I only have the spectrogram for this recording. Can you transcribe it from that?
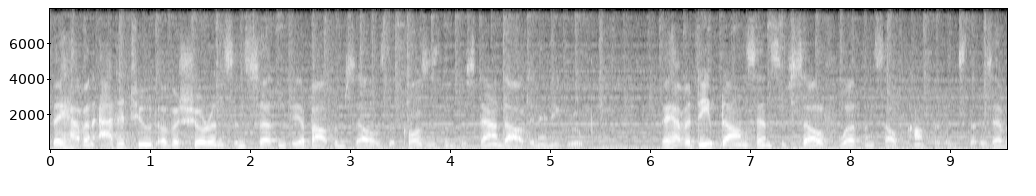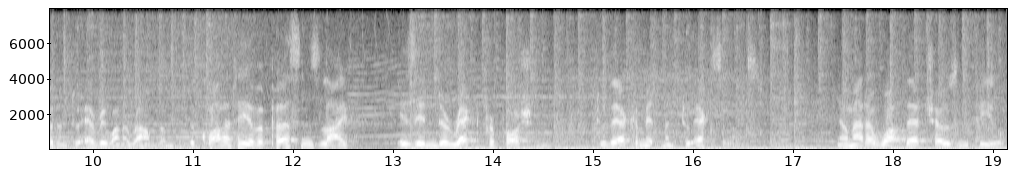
They have an attitude of assurance and certainty about themselves that causes them to stand out in any group. They have a deep down sense of self worth and self confidence that is evident to everyone around them. The quality of a person's life is in direct proportion to their commitment to excellence, no matter what their chosen field.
